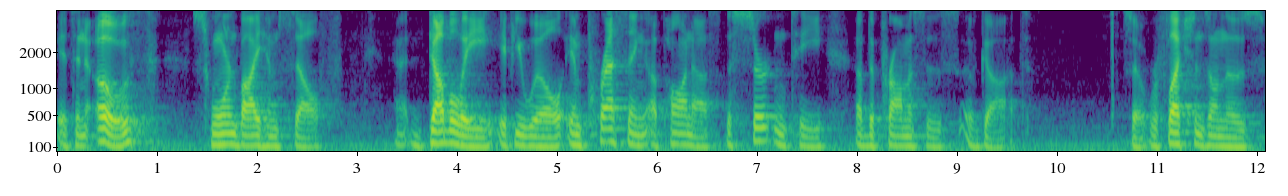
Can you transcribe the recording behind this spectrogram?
it's an oath sworn by himself, uh, doubly, if you will, impressing upon us the certainty of the promises of God. So, reflections on those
